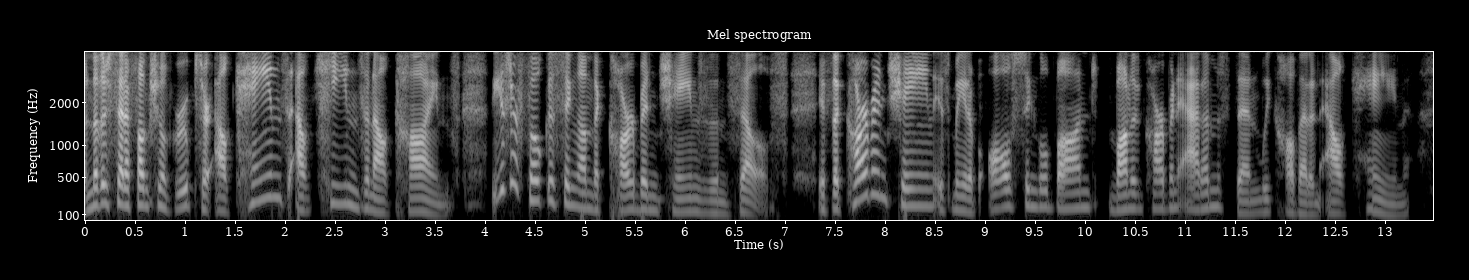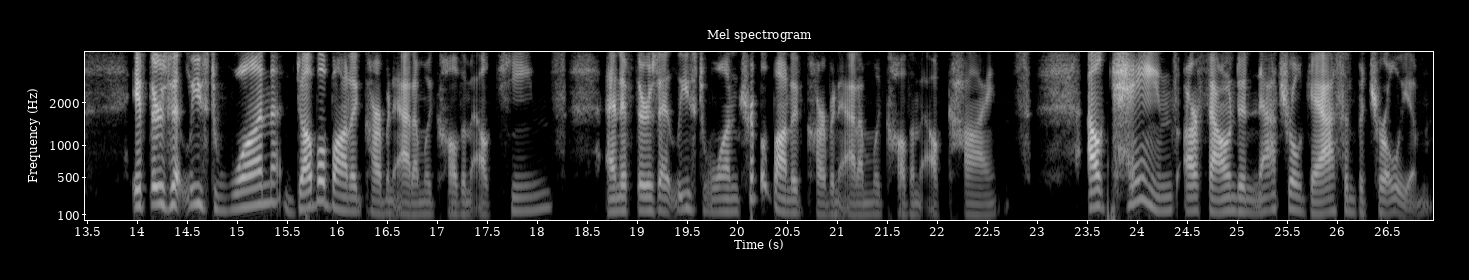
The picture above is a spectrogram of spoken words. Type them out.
Another set of functional groups are alkanes, alkenes, and alkynes. These are focusing on the carbon chains themselves. If the carbon chain is made of all single bond bonded carbon atoms, then we call that an alkane. If there's at least one double bonded carbon atom, we call them alkenes. And if there's at least one triple bonded carbon atom, we call them alkynes. Alkanes are found in natural gas and petroleum.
